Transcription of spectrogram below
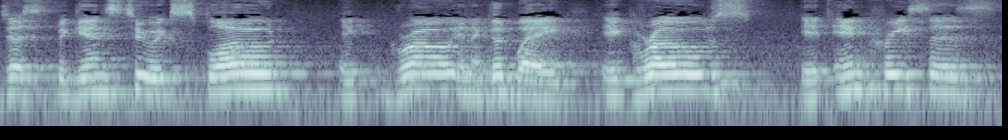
just begins to explode. It grow in a good way. It grows. It increases.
